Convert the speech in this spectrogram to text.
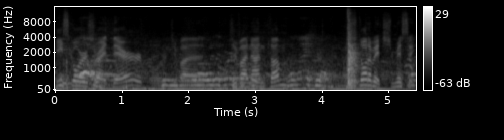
he scores right there for Jiva, Jivanantham. Storovic missing.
